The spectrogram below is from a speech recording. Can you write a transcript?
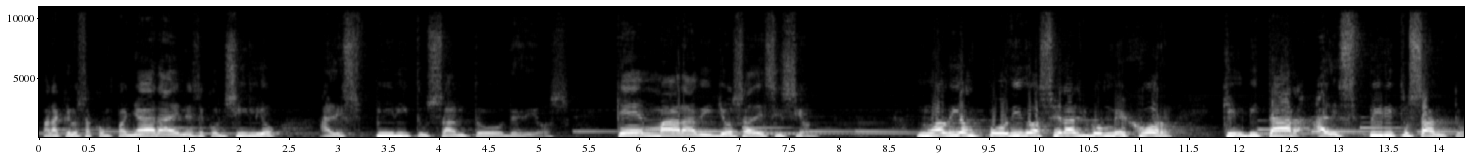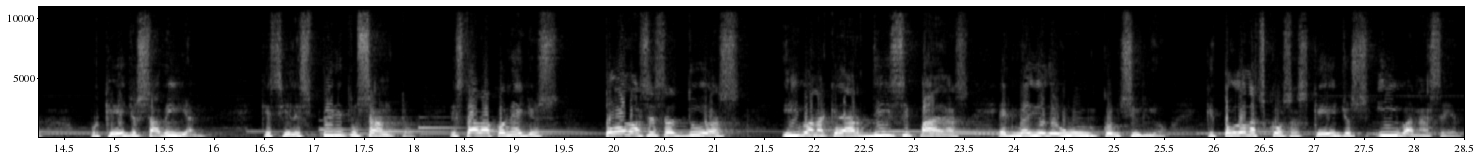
para que los acompañara en ese concilio al Espíritu Santo de Dios. Qué maravillosa decisión. No habían podido hacer algo mejor que invitar al Espíritu Santo, porque ellos sabían que si el Espíritu Santo estaba con ellos, todas esas dudas iban a quedar disipadas en medio de un concilio, que todas las cosas que ellos iban a hacer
